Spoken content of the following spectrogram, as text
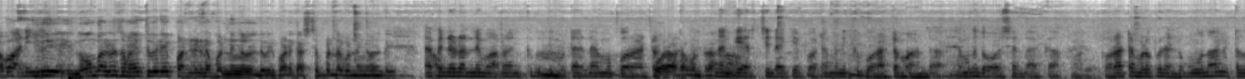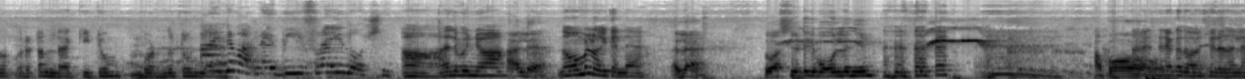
അപ്പൊ ഇത് നോമ്പറക്കുന്ന സമയത്ത് വരെ പണിയെടുക്കുന്ന പെണ്ണുങ്ങളുണ്ട് ഒരുപാട് കഷ്ടപ്പെടുന്ന പെണ്ണുങ്ങളുണ്ട്. അപ്പൊ എന്നോട് പറഞ്ഞു മാറും എനിക്ക് ബുദ്ധിമുട്ടാണ്ട് നമ്മ പൊറാട്ട പോരാട്ടം കൊണ്ടുവരാം. നമുക്ക് ഇറച്ചി ഉണ്ടാക്കിയ പോരാ. എനിക്ക് പൊറാട്ട വേണ്ട നമുക്ക് ദോശ ഉണ്ടാക്കാം. പൊറാട്ട നമ്മളിപ്പോ രണ്ട് മൂന്നാലിട്ടം ഒരട്ടം ഉണ്ടാക്കിയിട്ടും കൊടുന്നിട്ടും ബീഫ് ഫ്രൈ ദോശ ആ അല്ല പൊന്നോ? അല്ലേ ചോദിക്കല്ലേ ഒഴിക്കല്ലേ അല്ലേ? ദോശ ഇട്ടിട്ട് പോവില്ലെങ്കിൽ അപ്പോ ഇതിനൊക്കെ ദോശ ഇടുക നല്ല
